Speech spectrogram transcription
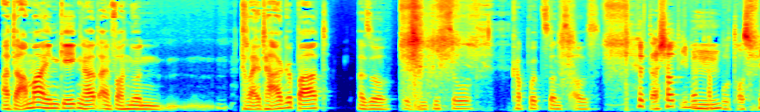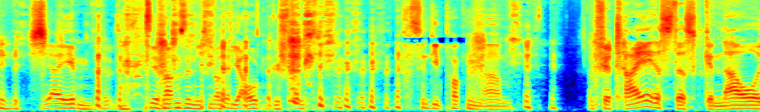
Adama hingegen hat einfach nur ein Drei-Tage-Bart. Also, der sieht nicht so kaputt sonst aus. Der schaut immer Mhm. kaputt aus, finde ich. Ja, eben. Dem haben sie nicht noch die Augen geschminkt. Das sind die Pockennarben. Und für Tai ist das genau,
